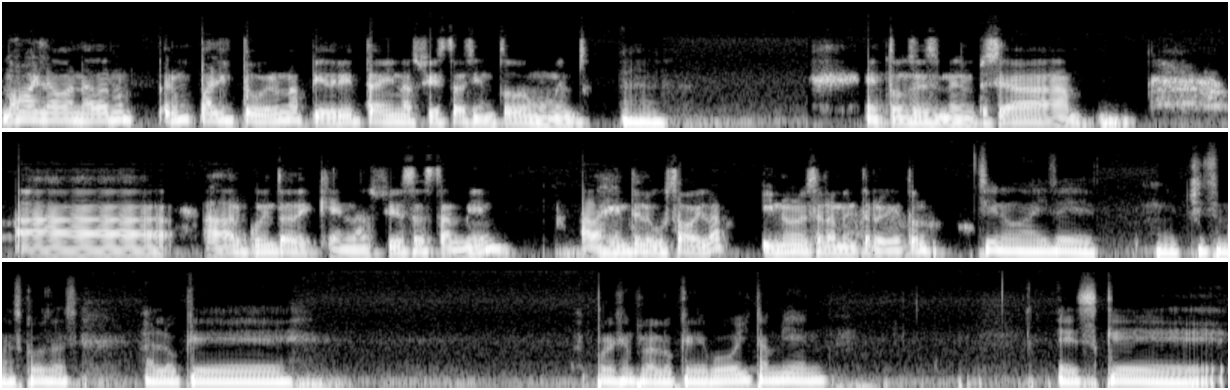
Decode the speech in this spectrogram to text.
No bailaba nada, era un palito, era una piedrita ahí en las fiestas y en todo momento. Entonces me empecé a, a, a, dar cuenta de que en las fiestas también a la gente le gusta bailar y no necesariamente reggaetón. Sí, no, hay de muchísimas cosas. A lo que, por ejemplo, a lo que voy también es que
